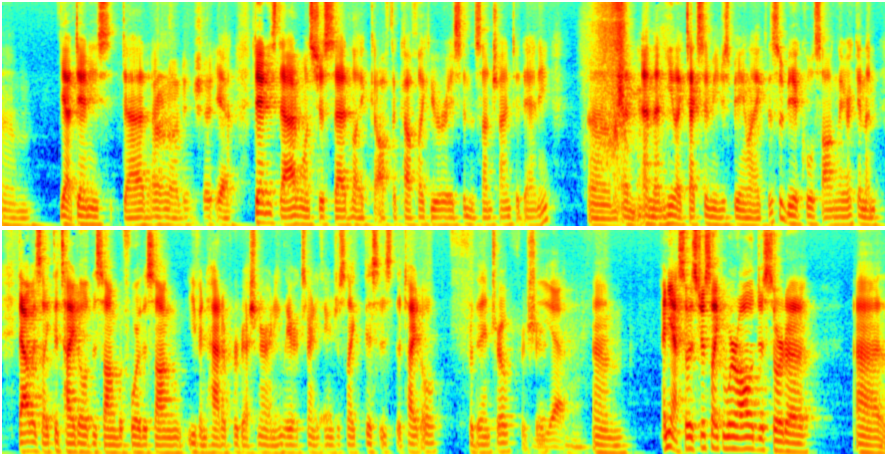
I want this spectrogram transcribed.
um, yeah, Danny's dad. I don't know. Shit, yeah, Danny's dad once just said like off the cuff, like you were raised in the sunshine to Danny. Um, and and then he like texted me just being like, this would be a cool song lyric. And then that was like the title of the song before the song even had a progression or any lyrics or anything. Just like this is the title for the intro for sure. Yeah. Um, and yeah, so it's just like we're all just sort of uh,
